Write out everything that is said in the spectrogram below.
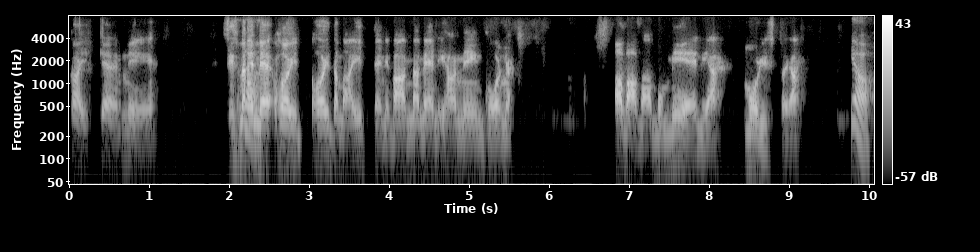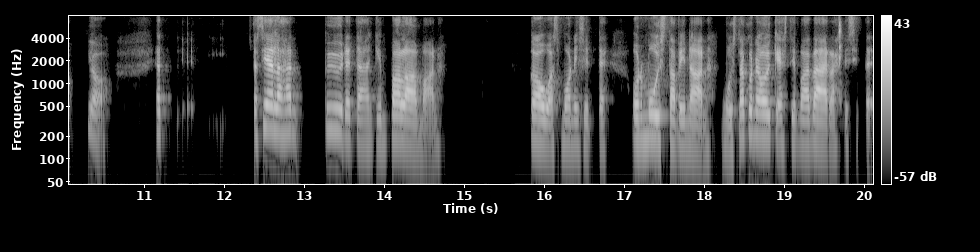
Kaikkeen, niin. Siis mä en Joo. mene hoi, hoitamaan itteeni, vaan mä menen ihan niin kuin avaamaan mun mieliä, muistoja. Joo, joo. Ja, ja siellähän pyydetäänkin palaamaan kauas moni sitten on muistavinaan, muistaako ne oikeasti vai väärästi sitten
